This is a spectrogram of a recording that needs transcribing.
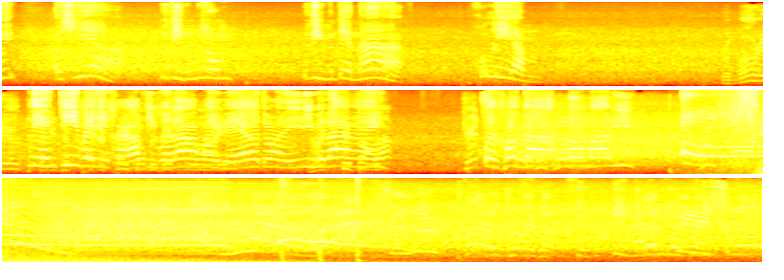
อุ้ยไอ้เชี่ยดูดิท่านผู้ชมดูดิมันเตะหน้าเขาเหลี่ยม Romario เลี้ยงจี้ไปดิครับ penetrates ดีเวล่า opposition มาอีก lines. แล้วจังหวะนี้ดีเว Right, ล่าไง Dybala. Gets เปิด the เข้า ball กลาง with his โร man. มาดิโอ้ Absolute pile driver. เสียงตีนะ A ท่านผู้ชมคนนี้ finish of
